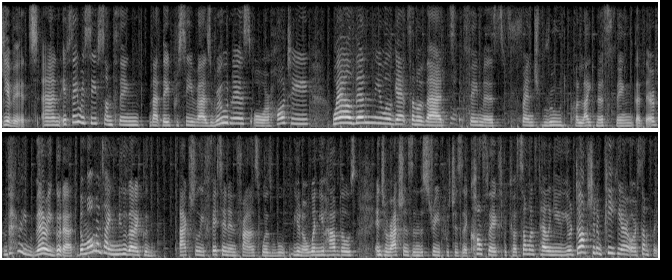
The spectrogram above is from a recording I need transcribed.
give it, and if they receive something that they perceive as rudeness or haughty, well, then you will get some of that famous French rude politeness thing that they're very, very good at. The moment I knew that I could actually fit in in France was, you know, when you have those interactions in the street, which is a conflict because someone's telling you your dog shouldn't pee here or something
